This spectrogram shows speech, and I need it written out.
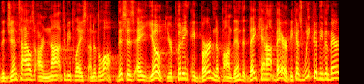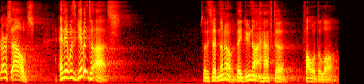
the Gentiles are not to be placed under the law. This is a yoke. You're putting a burden upon them that they cannot bear because we couldn't even bear it ourselves. And it was given to us. So they said, no, no, they do not have to follow the law.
